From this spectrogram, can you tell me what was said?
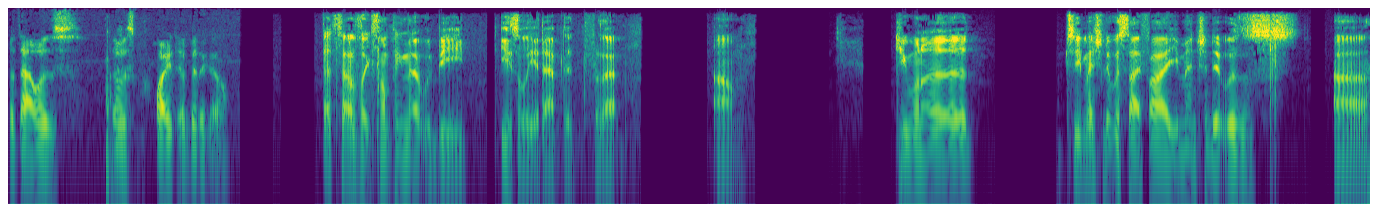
but that was That was quite a bit ago. That sounds like something that would be easily adapted for that. Um, do you want to? So you mentioned it was sci-fi. You mentioned it was uh,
